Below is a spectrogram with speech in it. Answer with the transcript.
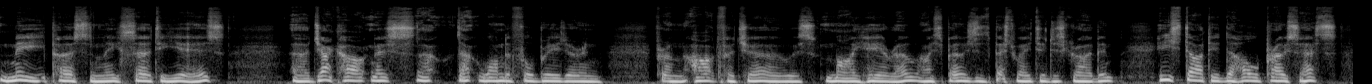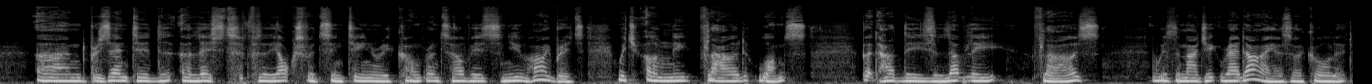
me personally 30 years. Uh, Jack Harkness, that, that wonderful breeder in, from Hertfordshire, who was my hero, I suppose is the best way to describe him, he started the whole process and presented a list for the Oxford Centenary Conference of his new hybrids, which only flowered once, but had these lovely flowers with the magic red eye, as I call it.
